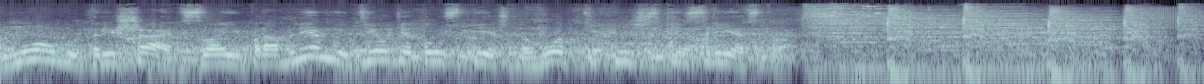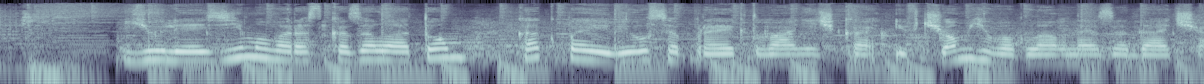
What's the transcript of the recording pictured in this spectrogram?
могут решать свои проблемы, делать это успешно. Вот технические средства. Юлия Зимова рассказала о том, как появился проект «Ванечка» и в чем его главная задача.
